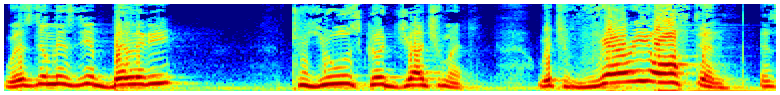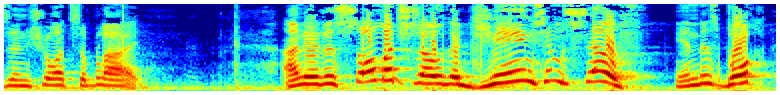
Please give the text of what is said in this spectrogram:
Wisdom is the ability to use good judgment, which very often is in short supply. And it is so much so that James himself, in this book,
